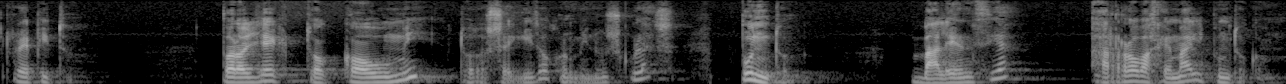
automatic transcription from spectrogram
Repito, proyecto coumi, todo seguido con minúsculas, punto, valencia arroba gmail.com.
